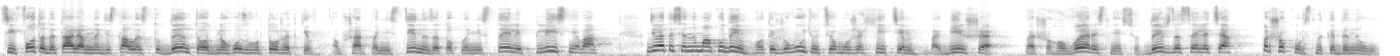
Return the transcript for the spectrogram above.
Ці фото деталям надіслали студенти одного з гуртожитків. Обшарпані стіни, затоплені стелі, пліснява. Діватися нема куди, от і живуть у цьому жахітті. Ба більше 1 вересня сюди ж заселяться першокурсники ДНУ.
